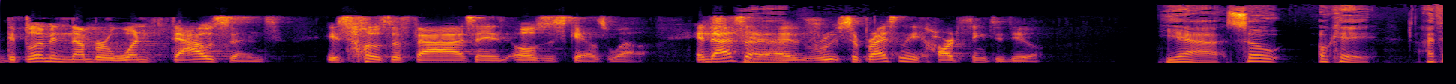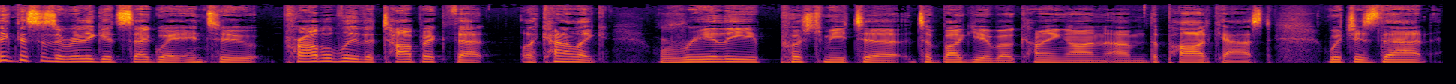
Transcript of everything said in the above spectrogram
deployment number 1000 is also fast and it also scales well. And that's yeah. a, a surprisingly hard thing to do. Yeah. So, okay. I think this is a really good segue into probably the topic that like kind of like really pushed me to to bug you about coming on um, the podcast, which is that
